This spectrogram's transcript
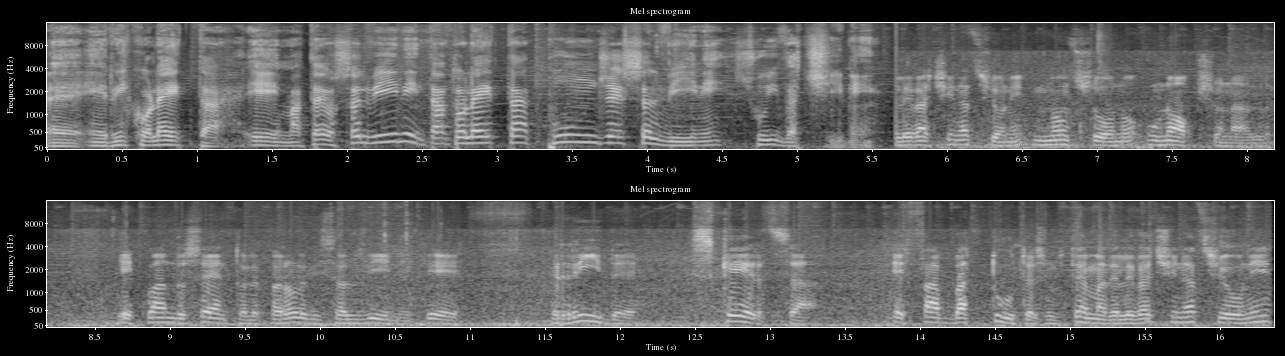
eh, Enrico Letta e Matteo Salvini. Intanto Letta punge Salvini sui vaccini. Le vaccinazioni non sono un optional e quando sento le parole di Salvini che ride, scherza e fa battute sul tema delle vaccinazioni,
